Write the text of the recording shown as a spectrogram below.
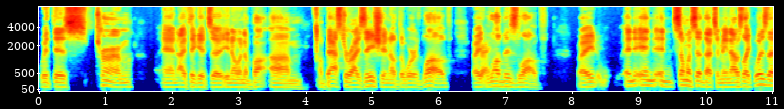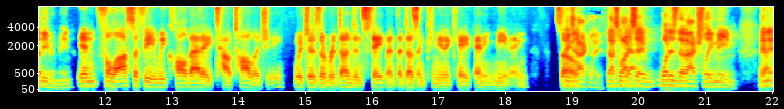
With this term, and I think it's a you know an um, a bastardization of the word love, right? right? Love is love, right? And and and someone said that to me and i was like what does that even mean? In philosophy we call that a tautology which is a redundant statement that doesn't communicate any meaning. So exactly. That's why yeah. i say what does that actually mean? And yeah.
